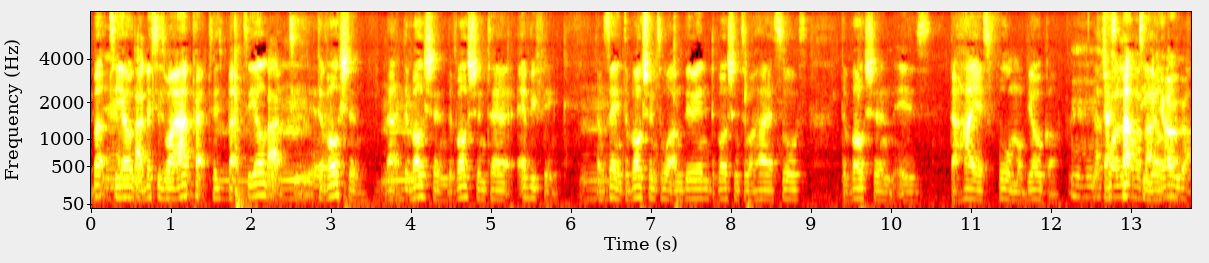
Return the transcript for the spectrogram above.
back to yoga. back this to is why I practice back to yoga. Back to, yeah. Devotion. Like Mm. devotion. Devotion to everything. You know what I'm saying devotion to what I'm doing, devotion to a higher source. Devotion is the highest form of yoga. Mhm. That's, That's what I love about yoga. yoga.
